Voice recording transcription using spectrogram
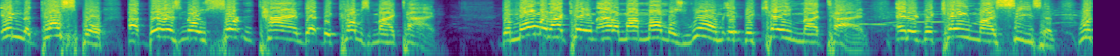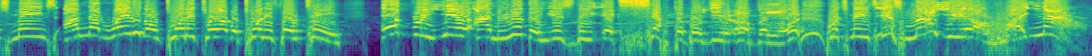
in the gospel, uh, there is no certain time that becomes my time. The moment I came out of my mama's womb, it became my time and it became my season, which means I'm not waiting on 2012 or 2013. Every year I'm living is the acceptable year of the Lord, which means it's my year right now.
